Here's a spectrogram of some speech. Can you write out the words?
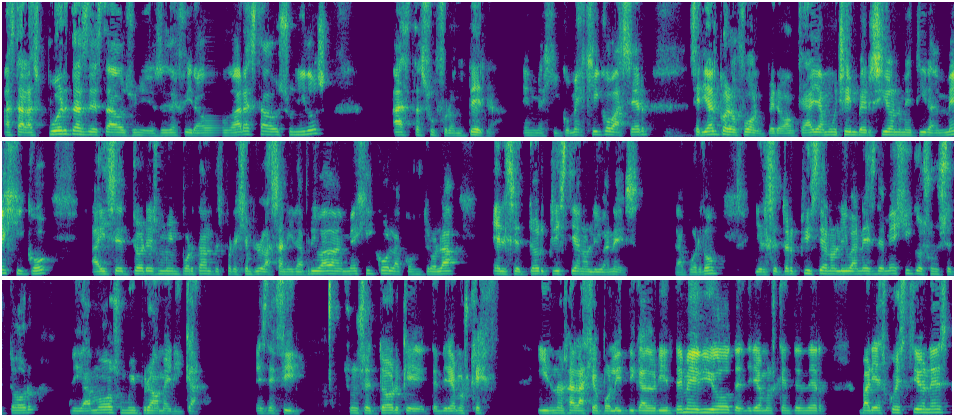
hasta las puertas de Estados Unidos, es decir, ahogar a Estados Unidos hasta su frontera en México. México va a ser, sería el colofón, pero aunque haya mucha inversión metida en México, hay sectores muy importantes, por ejemplo, la sanidad privada en México la controla el sector cristiano-libanés, ¿de acuerdo? Y el sector cristiano-libanés de México es un sector, digamos, muy proamericano. Es decir, es un sector que tendríamos que irnos a la geopolítica de Oriente Medio, tendríamos que entender varias cuestiones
